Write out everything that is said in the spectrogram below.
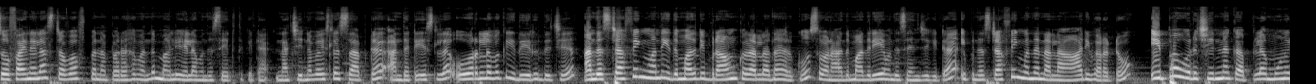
ஸோ ஃபைனலாக ஸ்டவ் ஆஃப் பண்ண பிறகு வந்து மல்லி இலை வந்து சேர்த்துக்கிட்டேன். நான் சின்ன வயசில் சாப்பிட்ட அந்த டேஸ்ட்டில் ஓரளவுக்கு இது இருந்துச்சு. அந்த ஸ்டஃபிங் வந்து இது மாதிரி ப்ரௌன் கலரில் தான் இருக்கும். ஸோ நான் அது மாதிரியே வந்து செஞ்சுக்கிட்டேன். இப்போ இந்த ஸ்டஃபிங் வந்து நல்லா ஆறி வரட்டும். இப்போ ஒரு சின்ன கப்பில் மூணு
